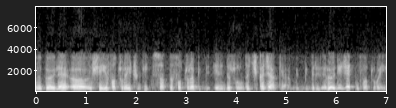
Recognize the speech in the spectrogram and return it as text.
Ve böyle şeyi faturayı çünkü iktisatta fatura elinde sonunda çıkacak yani birileri ödeyecek bu faturayı.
